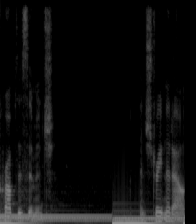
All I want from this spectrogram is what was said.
crop this image and straighten it out.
